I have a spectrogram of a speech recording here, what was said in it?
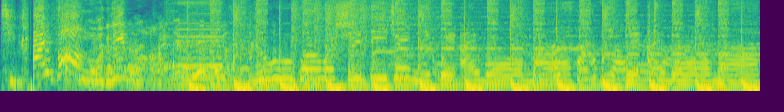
挺开放，我的妈呀！如果我是 DJ，你会爱我吗？你会爱我吗？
